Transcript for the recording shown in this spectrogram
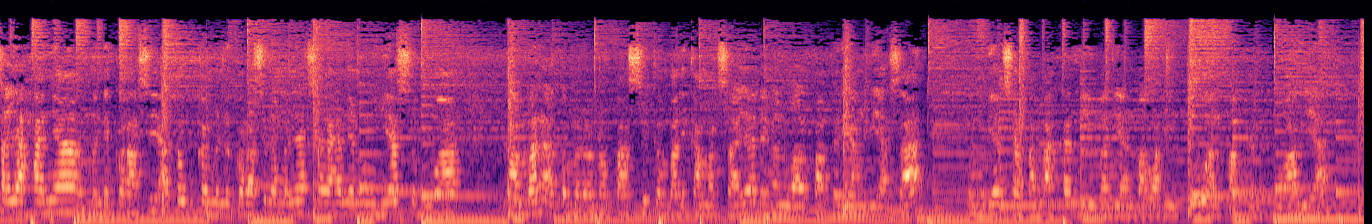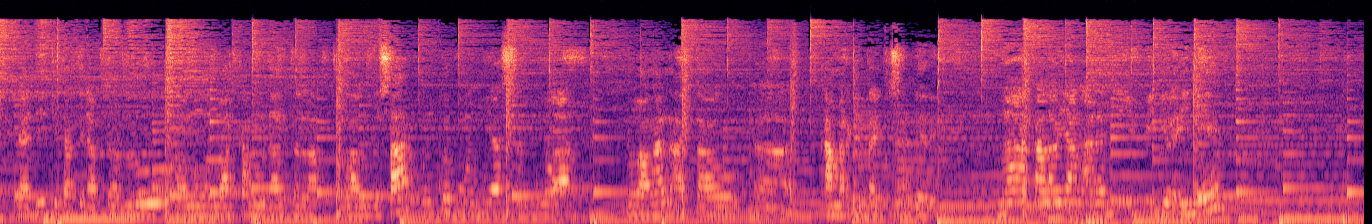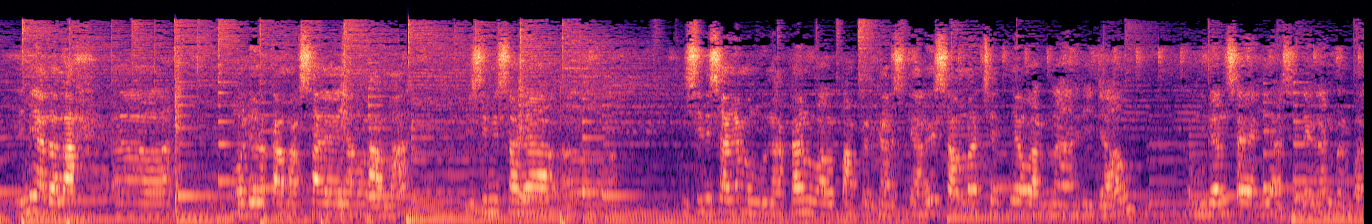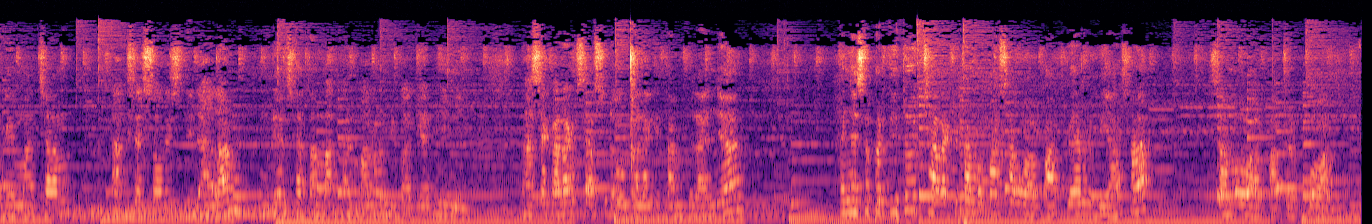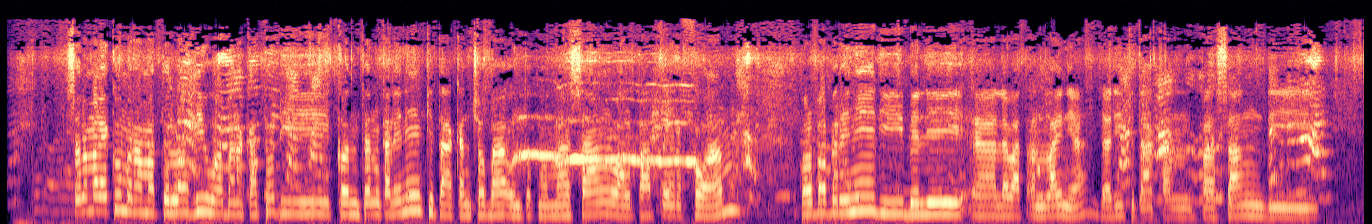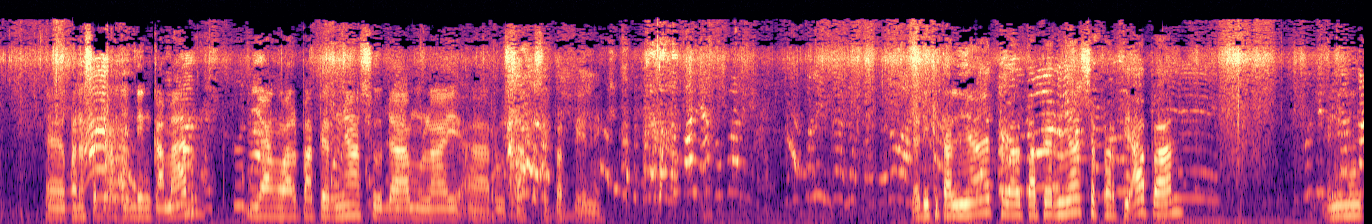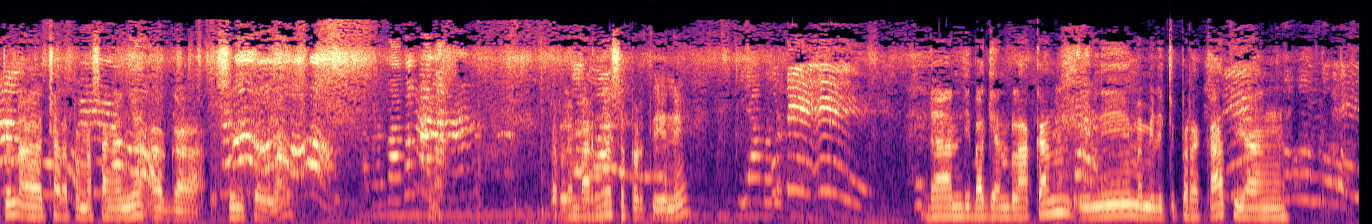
saya hanya mendekorasi atau bukan mendekorasi namanya, saya hanya menghias sebuah kamar atau merenovasi kembali kamar saya dengan wallpaper yang biasa. Kemudian saya tambahkan di bagian bawah itu wallpaper foam ya. Jadi kita tidak perlu uh, mengeluarkan modal terlalu besar untuk menghias sebuah ruangan atau uh, kamar kita itu sendiri. Nah kalau yang ada di video ini ini adalah model kamar saya yang lama. Di sini saya uh, di sini saya menggunakan wallpaper garis-garis sama catnya warna hijau. Kemudian saya hiasi dengan berbagai macam aksesoris di dalam. Kemudian saya tambahkan balon di bagian ini. Nah sekarang saya sudah ubah lagi tampilannya. Hanya seperti itu cara kita memasang wallpaper biasa sama wallpaper foam. Assalamualaikum warahmatullahi wabarakatuh. Di konten kali ini kita akan coba untuk memasang wallpaper foam Wallpaper ini dibeli uh, lewat online ya. Jadi kita akan pasang di uh, pada sebuah dinding kamar Yang wallpapernya sudah mulai uh, rusak seperti ini. Jadi kita lihat wallpapernya seperti apa. Ini mungkin uh, cara pemasangannya agak simple ya perlembarnya seperti ini. Dan di bagian belakang ini memiliki perekat yang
